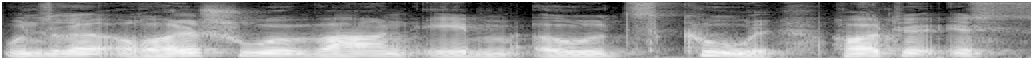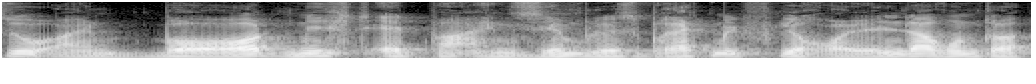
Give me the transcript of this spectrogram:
unsere Rollschuhe waren eben old school. Heute ist so ein Board nicht etwa ein simples Brett mit vier Rollen darunter.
